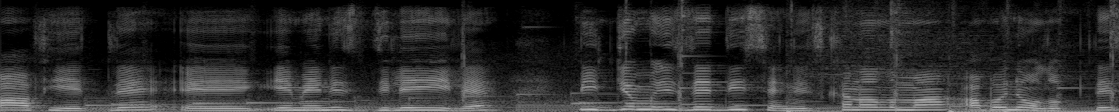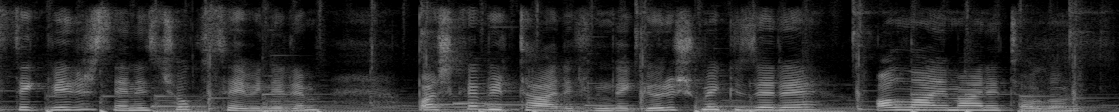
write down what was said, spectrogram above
afiyetle e, yemeniz dileğiyle. Videomu izlediyseniz kanalıma abone olup destek verirseniz çok sevinirim. Başka bir tarifimde görüşmek üzere. Allah'a emanet olun.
